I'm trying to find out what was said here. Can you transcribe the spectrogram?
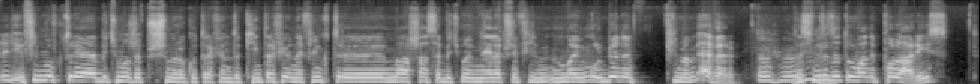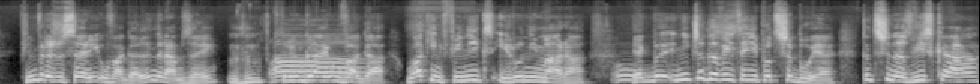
li- filmów, które być może w przyszłym roku trafią do kin, trafiłem na film, który ma szansę być moim najlepszym filmem, moim ulubionym filmem ever. To jest film zatytułowany Polaris. Film w reżyserii, uwaga, Lynn Ramsey, w którym O. grają, uwaga, Joaquin Phoenix i Rooney Mara. Jakby niczego więcej nie potrzebuję. Te trzy nazwiska,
